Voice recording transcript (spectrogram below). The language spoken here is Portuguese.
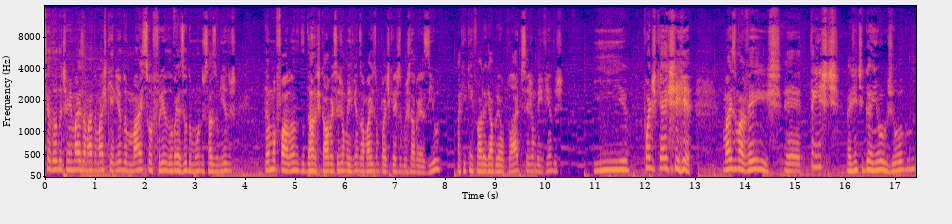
torcedor do time mais amado, mais querido, mais sofrido do Brasil, do mundo, dos Estados Unidos. Estamos falando do Dallas Cowboys. Sejam bem-vindos a mais um podcast do Bustar Brasil. Aqui quem fala é Gabriel Platt. Sejam bem-vindos. E podcast, mais uma vez, é, triste. A gente ganhou o jogo.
